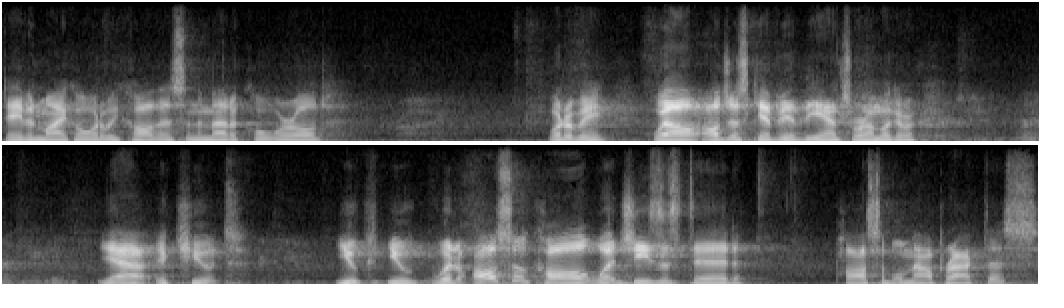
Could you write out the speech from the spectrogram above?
David Michael, what do we call this in the medical world? What do we? Well, I'll just give you the answer I'm looking for. Yeah, acute. You, you would also call what Jesus did possible malpractice.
